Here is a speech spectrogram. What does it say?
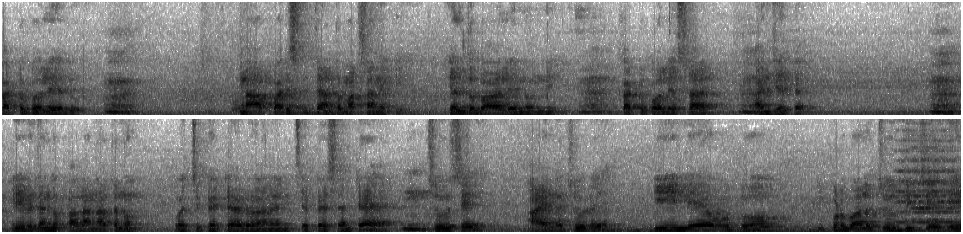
కట్టుకోలేదు. నా పరిస్థితి అంత మర్సానికి హెల్త్ బాగాలేనోడిని ఆ, కట్టుకోలేదు సార్ అని చెప్పా. ఈ విధంగా పలానా అతను వచ్చి పెట్టాడు అని చెప్పేసి అంటే. చూసి ఆయన చూడి ఈ లేఅవుట్ ఇప్పుడు వాళ్ళు చూపించేది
